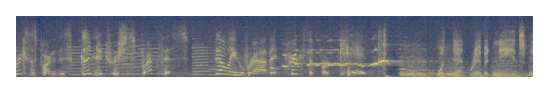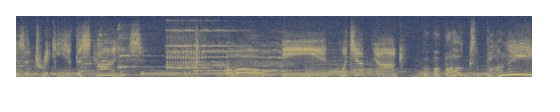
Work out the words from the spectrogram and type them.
Trix is part of this good, nutritious breakfast. Silly rabbit, Trix are for kids. What that rabbit needs is a trickier disguise. Hello? Hey, what's up, Doc? B- Bugs Bunny?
